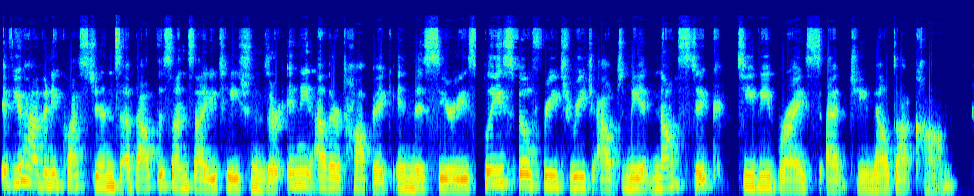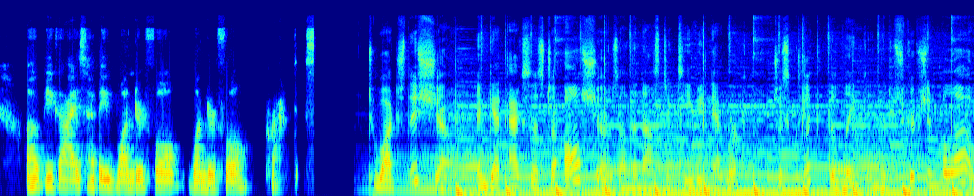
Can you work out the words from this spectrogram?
If you have any questions about the sun salutations or any other topic in this series, please feel free to reach out to me at gnostictvbrice at gmail.com. I hope you guys have a wonderful, wonderful practice. To watch this show and get access to all shows on the Gnostic TV network, just click the link in the description below.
